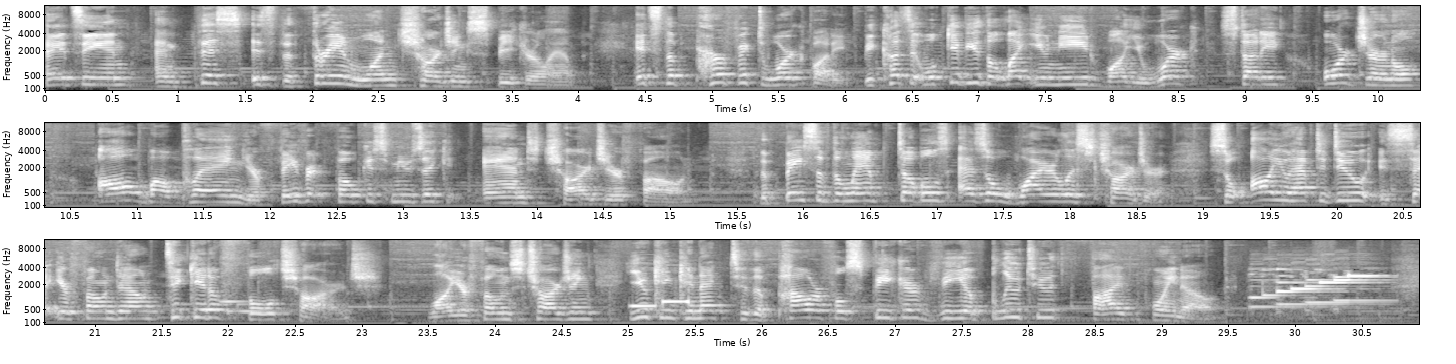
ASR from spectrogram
Hey, it's Ian, and this is the 3-in-1 charging speaker lamp. It's the perfect work buddy because it will give you the light you need while you work, study, or journal, all while playing your favorite focus music and charge your phone. The base of the lamp doubles as a wireless charger, so all you have to do is set your phone down to get a full charge. While your phone's charging, you can connect to the powerful speaker via Bluetooth 5.0.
